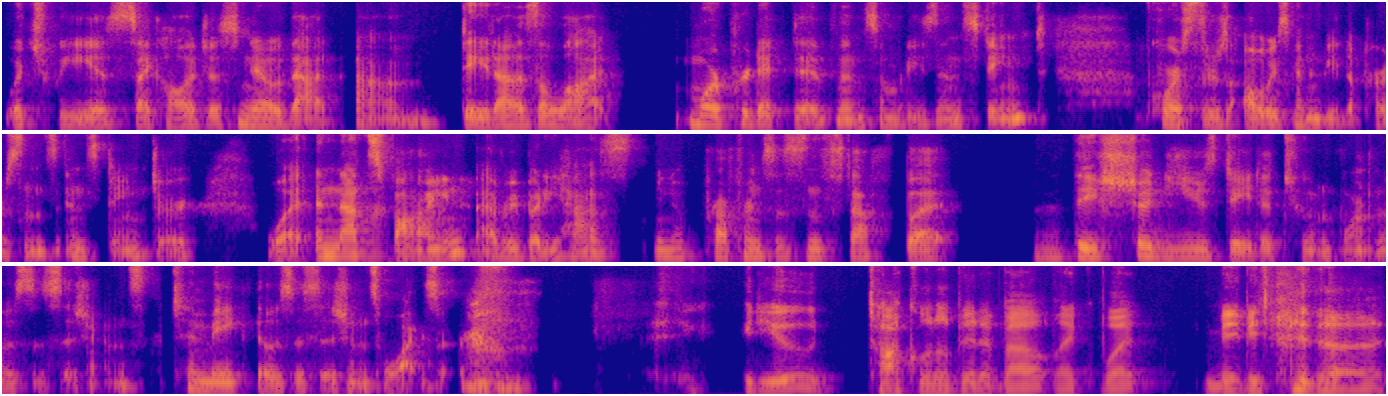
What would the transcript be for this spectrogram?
which we as psychologists know that um, data is a lot more predictive than somebody's instinct. Of course, there's always going to be the person's instinct or what, and that's sure. fine. Everybody has, you know, preferences and stuff, but they should use data to inform those decisions to make those decisions wiser. Could you talk a little bit about like what maybe the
